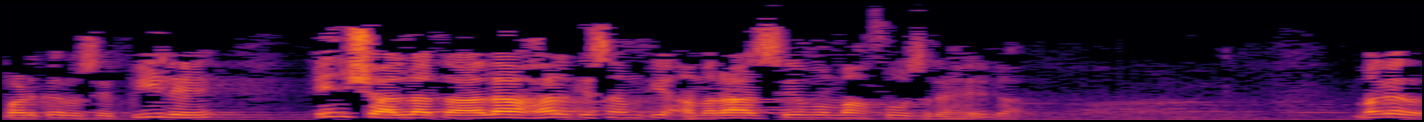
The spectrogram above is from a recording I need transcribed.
پڑھ کر اسے پی لے ان شاء اللہ تعالی ہر قسم کے امراض سے وہ محفوظ رہے گا۔ مگر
